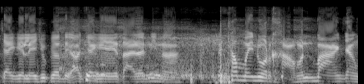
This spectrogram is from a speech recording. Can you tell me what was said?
ใจเกเรชุบยาติเอาใจเกเรตายแล้วนี่นะเฮ้ยทำไมหนวดขาวมันบางจัง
